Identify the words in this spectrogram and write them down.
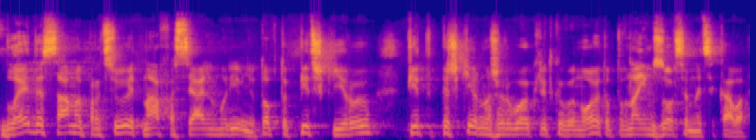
Блейди саме працюють на фасціальному рівні, тобто під шкірою, під підшкірно-жировою клітковиною, тобто вона їм зовсім не цікава,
